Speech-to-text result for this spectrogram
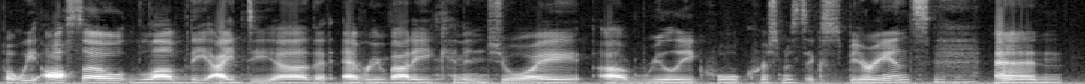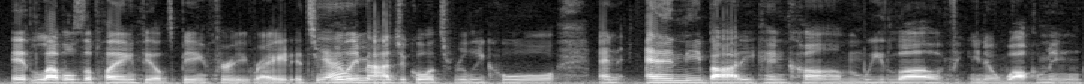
but we also love the idea that everybody can enjoy a really cool Christmas experience mm-hmm. and it levels the playing fields being free, right? It's Yeah. really magical, it's really cool, and anybody can come. We love, you know, welcoming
